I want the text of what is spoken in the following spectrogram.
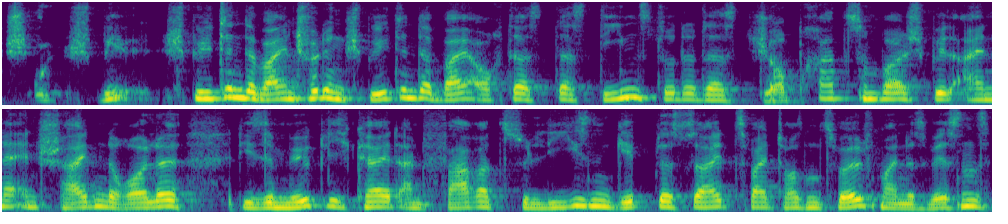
Spiel, spielt denn dabei, Entschuldigung, spielt denn dabei auch das, das Dienst- oder das Jobrad zum Beispiel eine entscheidende Rolle? Diese Möglichkeit, ein Fahrrad zu leasen, gibt es seit 2012 meines Wissens.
